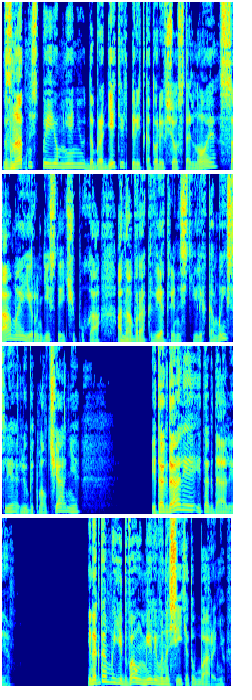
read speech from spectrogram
Знатность, по ее мнению, добродетель, перед которой все остальное — самая ерундистая чепуха. Она враг ветренности и легкомыслия, любит молчание и так далее, и так далее. Иногда мы едва умели выносить эту барыню —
